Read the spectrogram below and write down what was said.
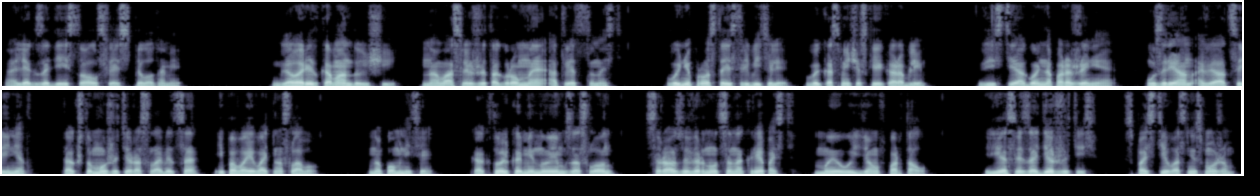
Олег задействовал связь с пилотами. «Говорит командующий, на вас лежит огромная ответственность. Вы не просто истребители, вы космические корабли. Вести огонь на поражение. У Зриан авиации нет, так что можете расслабиться и повоевать на славу. Но помните, как только минуем заслон, сразу вернуться на крепость, мы уйдем в портал. Если задержитесь, спасти вас не сможем.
